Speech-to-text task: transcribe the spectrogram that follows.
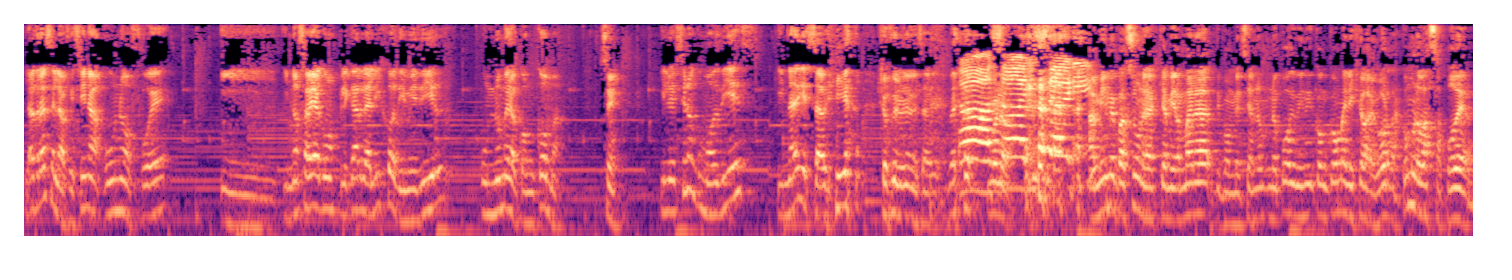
La otra vez en la oficina uno fue y, y no sabía cómo explicarle al hijo dividir un número con coma. Sí. Y lo hicieron como 10 y nadie sabía. Yo fui el único que sabía. Ah, Bueno. sorry, sorry. A mí me pasó una vez que a mi hermana tipo me decía, no, no puedo dividir con coma y le dije, "Ay, gorda, ¿cómo no vas a poder?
